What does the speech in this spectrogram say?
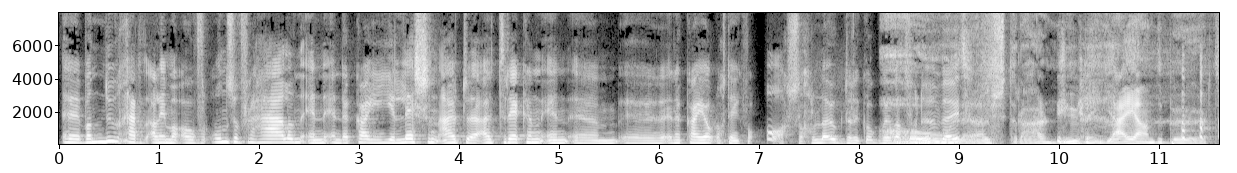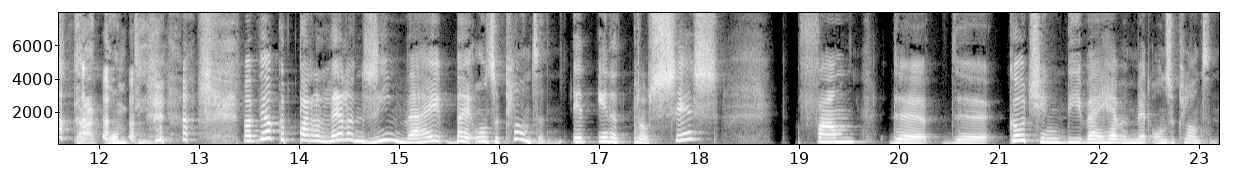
Eh, want nu gaat het alleen maar over onze verhalen en, en daar kan je je lessen uit, eh, uittrekken. En, ehm, eh, en dan kan je ook nog denken van, oh, is toch leuk dat ik ook weer wat van hun weet. luisteraar, nu ben jij aan de beurt. Daar komt hij. Maar welke parallellen zien wij bij onze klanten in, in het proces van de, de coaching die wij hebben met onze klanten?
